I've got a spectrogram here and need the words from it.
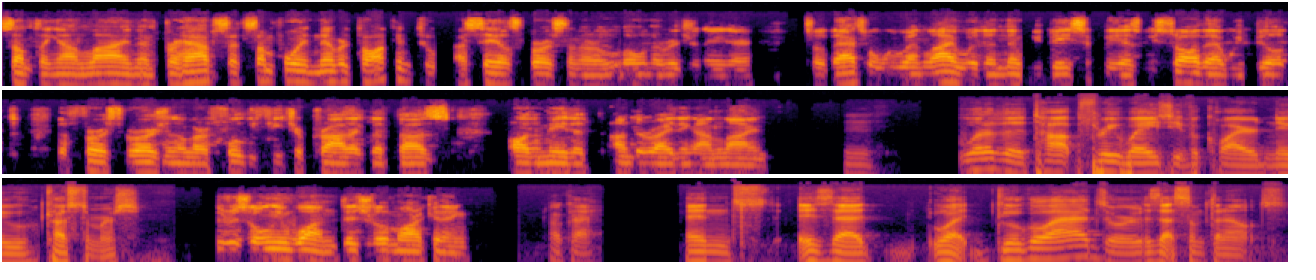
something online, and perhaps at some point never talking to a salesperson or a loan originator. So that's what we went live with, and then we basically, as we saw that, we built the first version of our fully featured product that does automated underwriting online. Hmm. What are the top three ways you've acquired new customers? There is only one digital marketing. Okay. And is that what Google Ads or is that something else?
